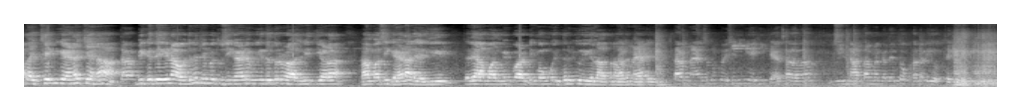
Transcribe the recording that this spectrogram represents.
ਤਾਂ ਇੱਥੇ ਵੀ ਕਹਿਣਾ ਚ ਹੈ ਨਾ। ਵੀ ਕਿਤੇ ਇਹ ਨਾ ਹੋ ਨਾ ਜਿਵੇਂ ਤੁਸੀਂ ਕਹਿਣੇ ਵੀ ਇਹਦੇ ਤੋਂ ਰਾਜਨੀਤੀ ਵਾਲਾ ਕੰਮ ਅਸੀਂ ਗਹਿਣਾ ਲੈ ਲਈਏ ਤੇ ਆਮ ਆਦਮੀ ਪਾਰਟੀ ਵਾਂਗੂ ਇੱਧਰ ਵੀ ਹੋਈ ਹਾਲਾਤ ਨਾ ਹੋ ਜਾਣ ਤਾਂ ਮੈਂ ਤੁਹਾਨੂੰ ਕ੍ਰਿਸ਼ਨ ਜੀ ਇਹੀ ਕਹਿ ਸਕਦਾ ਵੀ ਨਾ ਤਾਂ ਮੈਂ ਕਦੇ ਧੋਖਾਧੜੀ ਉੱਥੇ ਕੀਤੀ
